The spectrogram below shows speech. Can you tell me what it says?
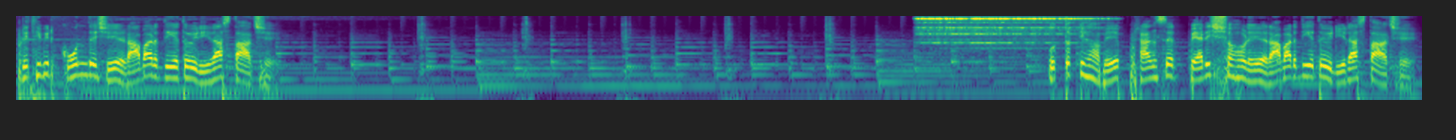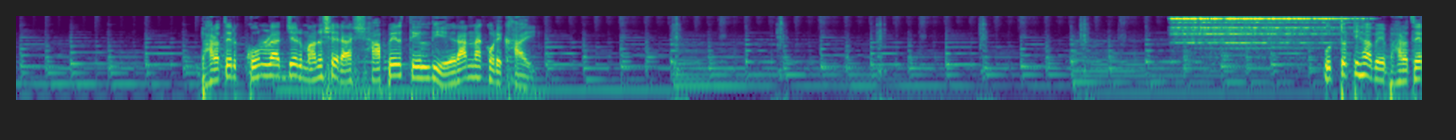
পৃথিবীর কোন দেশে রাবার দিয়ে তৈরি রাস্তা আছে? উত্তরটি হবে, ফ্রান্সের প্যারিস শহরে রাবার দিয়ে তৈরি রাস্তা আছে। ভারতের কোন রাজ্যের মানুষেরা সাপের তেল দিয়ে রান্না করে খায়? উত্তরটি হবে, ভারতের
